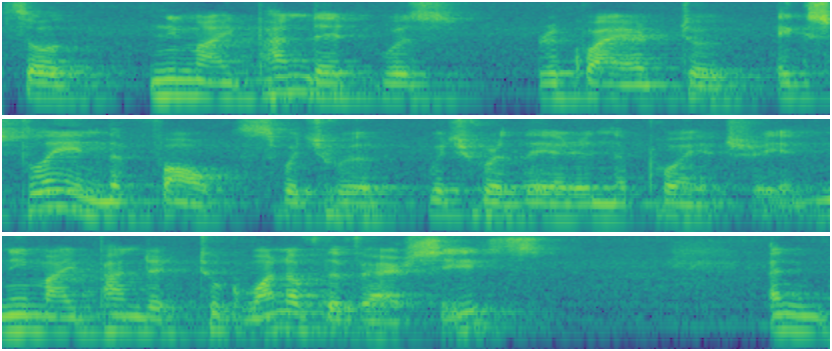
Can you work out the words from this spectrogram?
So Nimai Pandit was required to explain the faults which were, which were there in the poetry. And Nimai Pandit took one of the verses and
